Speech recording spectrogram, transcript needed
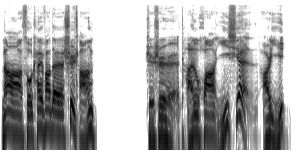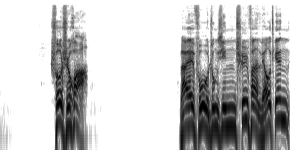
那所开发的市场只是昙花一现而已。说实话，来服务中心吃饭聊天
